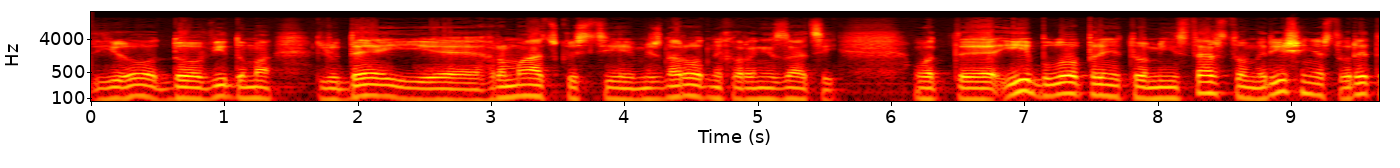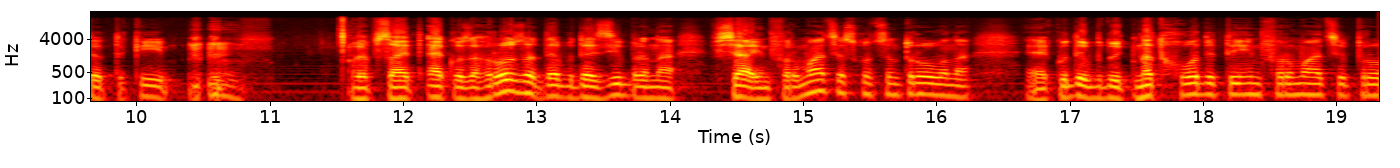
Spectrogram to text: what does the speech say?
його до відома людей, е, громадськості, міжнародних організацій. От, е, і було прийнято міністерством рішення створити такий. Вебсайт Екозагроза, де буде зібрана вся інформація сконцентрована, е, куди будуть надходити інформацію про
